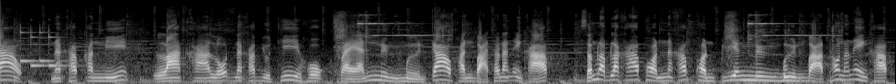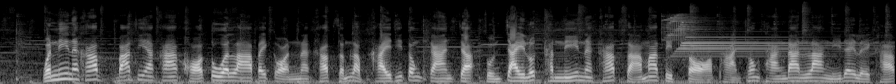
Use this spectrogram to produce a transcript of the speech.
2019 นะครับคันนี้ราคารถนะครับอยู่ที่ 619,000 บาทเท่านั้นเองครับสำหรับราคาผ่อนนะครับผ่อนเพียง 10,000 บาทเท่านั้นเองครับ วันนี้นะครับบาสทีอาคาขอตัวลาไปก่อนนะครับสำหรับใครที่ต้องการจะสนใจรถคันนี้นะครับ สามารถติดต่อผ่านช่องทางด้านล่างนี้ได้เลยครับ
